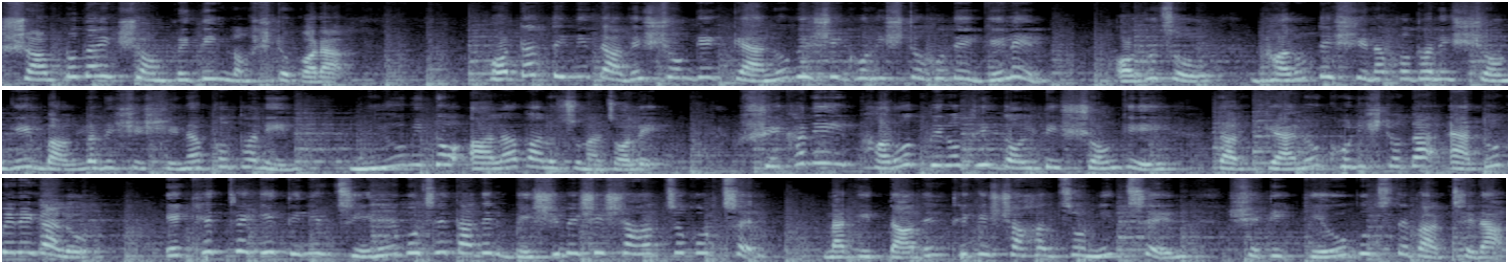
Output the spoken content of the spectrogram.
সাম্প্রদায়িক সম্প্রীতি নষ্ট করা। হঠাৎ তিনি তাদের সঙ্গে কেন বেশি ঘনিষ্ঠ হতে গেলেন? অথচ ভারতের সেনাপ্রধানের সঙ্গে বাংলাদেশের সেনাপ্রধানের নিয়মিত আলাপ আলোচনা চলে। সেখানে এই ভারত বিরোধী দলটির সঙ্গে তার কেন ঘনিষ্ঠতা এত বেড়ে গেল? এক্ষেত্রে কি তিনি জেনে বুঝে তাদের বেশি বেশি সাহায্য করছেন? নাকি তাদের থেকে সাহায্য নিচ্ছেন সেটি কেউ বুঝতে পারছে না?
